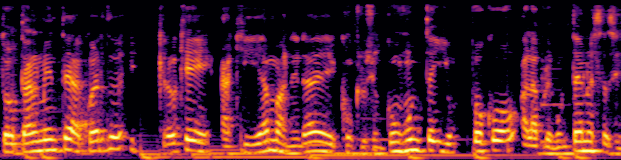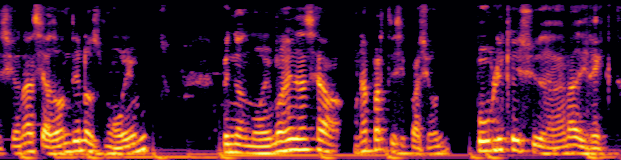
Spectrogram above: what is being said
Totalmente de acuerdo y creo que aquí a manera de conclusión conjunta y un poco a la pregunta de nuestra sesión hacia dónde nos movemos, pues nos movemos hacia una participación pública y ciudadana directa.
